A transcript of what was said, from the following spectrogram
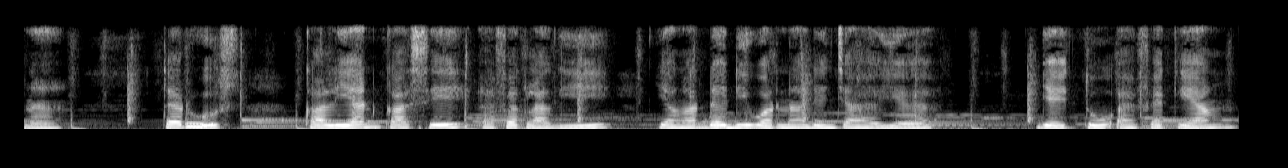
Nah terus kalian kasih efek lagi yang ada di warna dan cahaya yaitu efek yang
